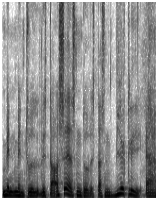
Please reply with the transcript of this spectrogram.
Men, men du ved, hvis der også er sådan, du ved, hvis der sådan virkelig er...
